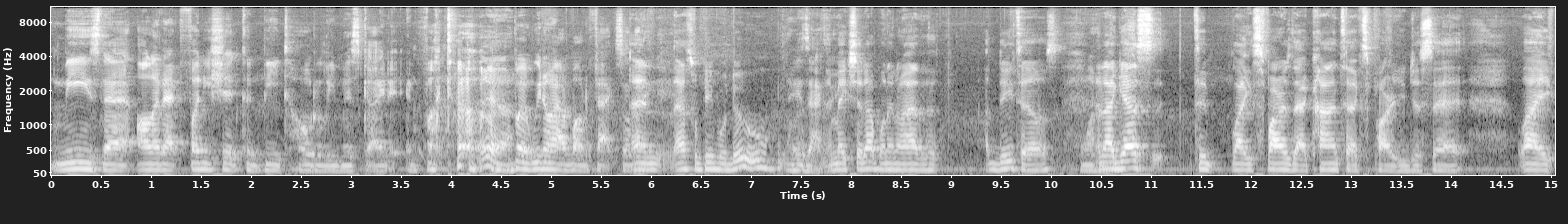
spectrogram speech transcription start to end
means that all of that funny shit could be totally misguided and fucked up. Yeah. but we don't have all the facts. So like, And that's what people do. Exactly. They make shit up when they don't have the details. And I guess to like as far as that context part you just said, like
